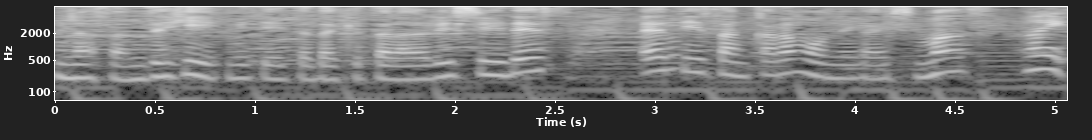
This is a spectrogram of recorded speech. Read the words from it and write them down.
皆さんぜひ見ていただけたら嬉しいです。あやてぃさんからもお願いします。はい。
